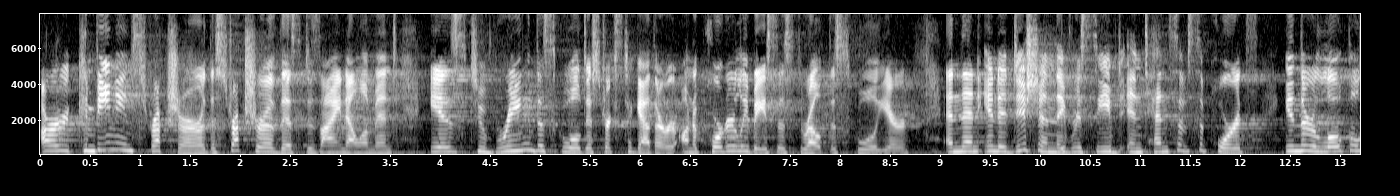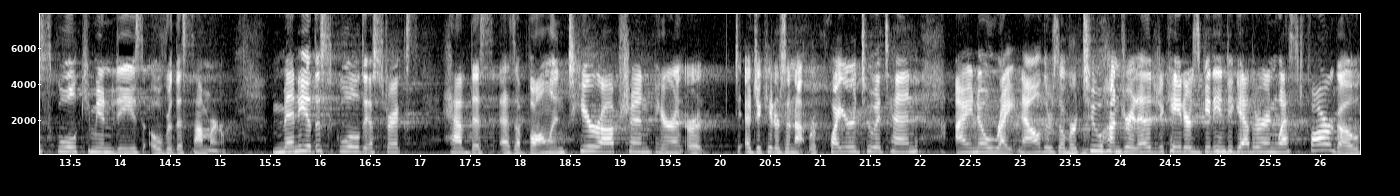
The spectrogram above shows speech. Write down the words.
Our convening structure, the structure of this design element, is to bring the school districts together on a quarterly basis throughout the school year. And then, in addition, they've received intensive supports in their local school communities over the summer. Many of the school districts have this as a volunteer option. Parent or educators are not required to attend. I know right now there's over mm-hmm. 200 educators getting together in West Fargo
